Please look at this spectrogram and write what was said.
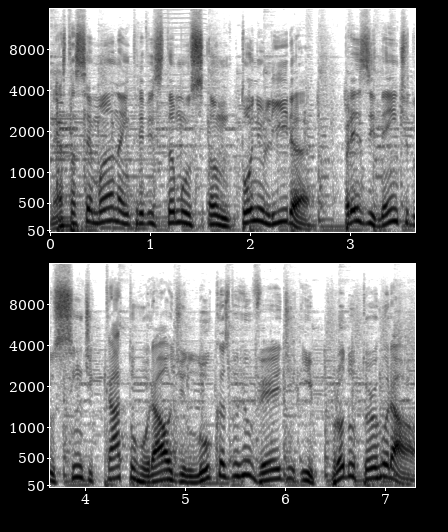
Nesta semana entrevistamos Antônio Lira, presidente do Sindicato Rural de Lucas do Rio Verde e produtor rural.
